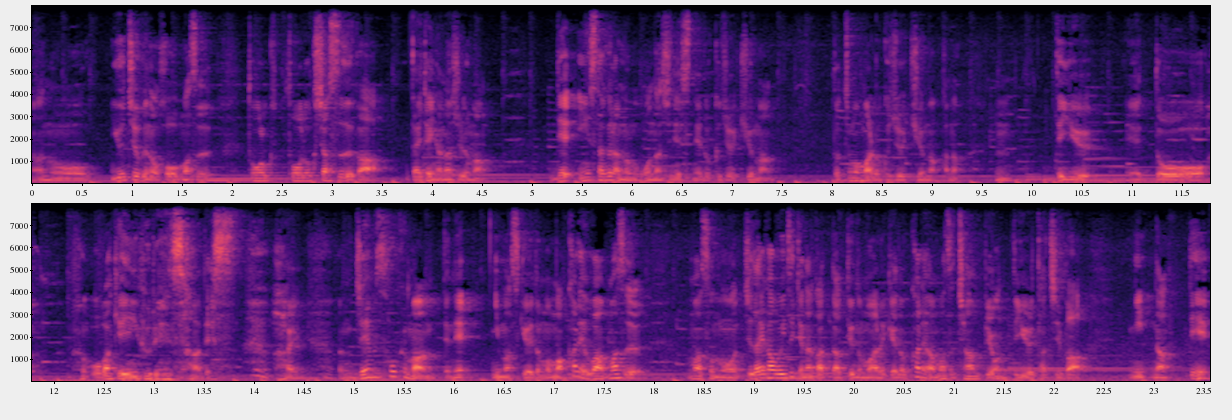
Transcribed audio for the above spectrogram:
あの YouTube の方まず登録登録者数が大体70万。で Instagram も同じですね69万。どっちもまあ69万かな、うん、っていうえっ、ー、とお化けインフルエンサーです、はい、ジェームズ・ホクマンってねいますけれども、まあ、彼はまずまあ、その時代が追いついてなかったっていうのもあるけど彼はまずチャンピオンっていう立場になって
